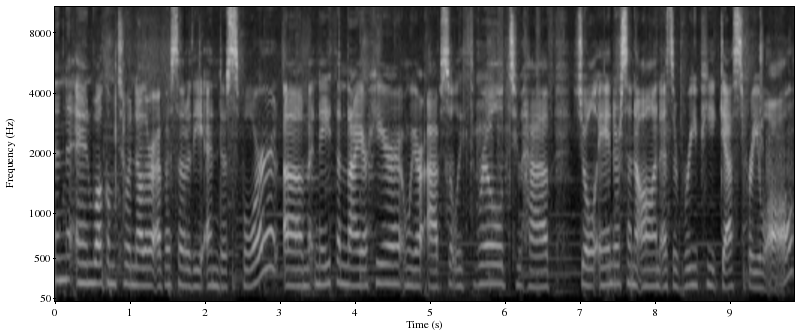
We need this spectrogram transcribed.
Everyone, and welcome to another episode of the End of Sport. Um, Nathan and I are here, and we are absolutely thrilled to have Joel Anderson on as a repeat guest for you all.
